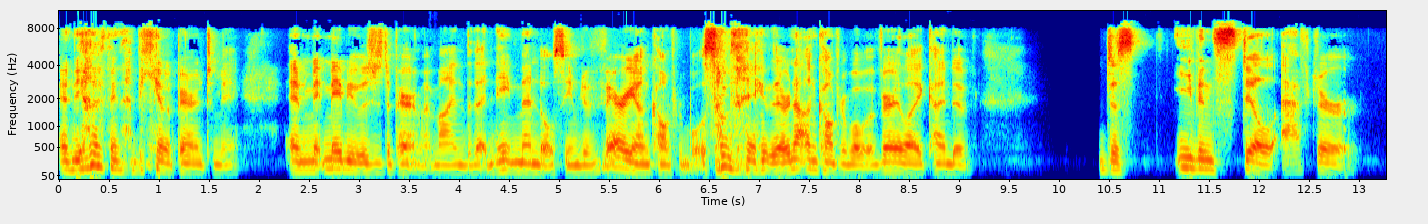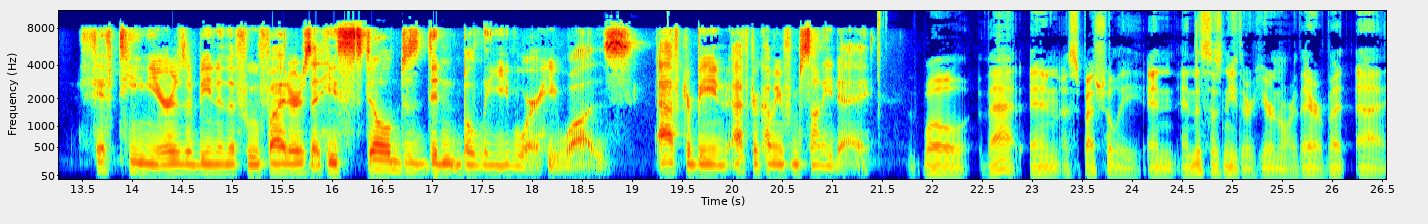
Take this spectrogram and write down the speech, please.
and the other thing that became apparent to me, and m- maybe it was just apparent in my mind, but that Nate Mendel seemed very uncomfortable with something. They're not uncomfortable, but very like kind of just even still after 15 years of being in the Foo Fighters, that he still just didn't believe where he was after being after coming from Sunny Day. Well, that and especially and and this is neither here nor there, but uh,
